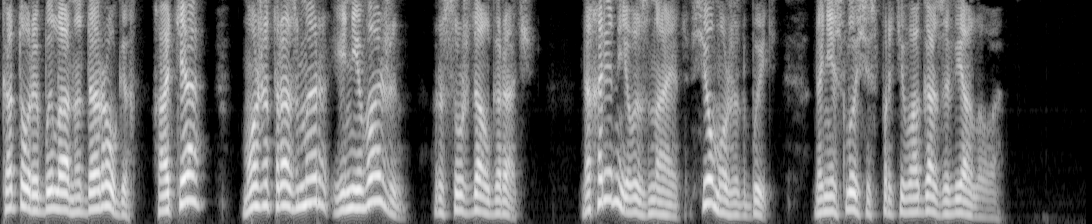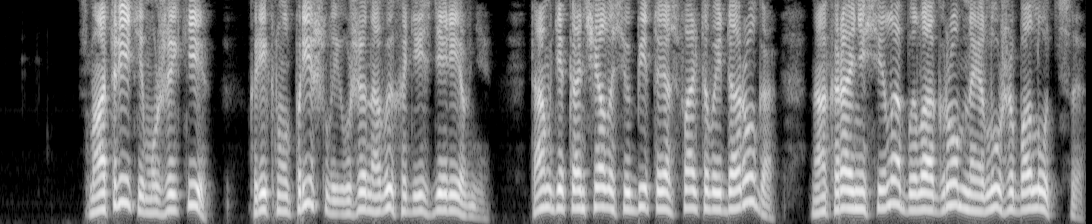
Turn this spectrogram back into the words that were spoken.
который была на дорогах, хотя, может, размер и не важен, рассуждал грач. Да хрен его знает, все может быть, донеслось из противогаза Вялого. «Смотрите, мужики!» — крикнул пришлый уже на выходе из деревни. Там, где кончалась убитая асфальтовая дорога, на окраине села была огромная лужа болотца,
